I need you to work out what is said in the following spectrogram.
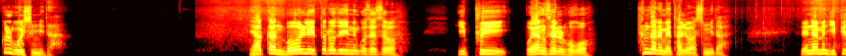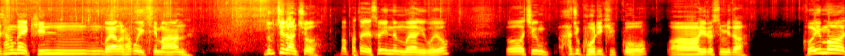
끌고 있습니다. 약간 멀리 떨어져 있는 곳에서 잎의 모양새를 보고 한달음에 달려왔습니다. 왜냐하면 잎이 상당히 긴 모양을 하고 있지만 눕질 않죠. 빳빳하게 서 있는 모양이고요. 어, 지금 아주 골이 깊고 와 이렇습니다. 거의 뭐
